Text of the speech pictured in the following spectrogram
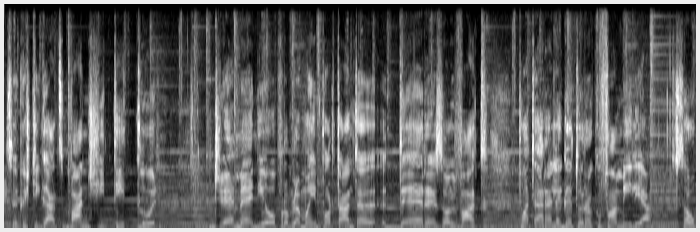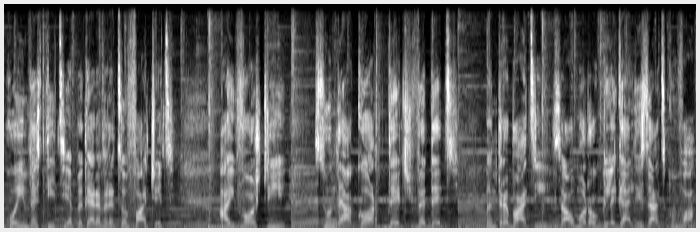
să câștigați bani și titluri. Gemeni e o problemă importantă de rezolvat. Poate are legătură cu familia sau cu o investiție pe care vreți să o faceți. Ai voștri sunt de acord, deci vedeți, întrebați sau, mă rog, legalizați cumva.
